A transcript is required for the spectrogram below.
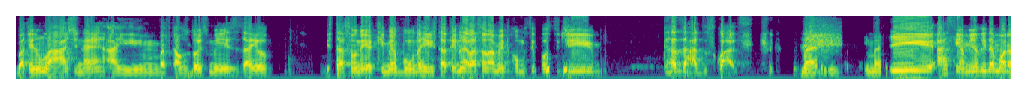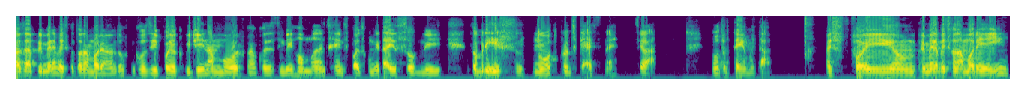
batendo um laje, né? Aí vai ficar uns dois meses. Aí eu estacionei aqui minha bunda. A gente tá tendo um relacionamento como se fosse de casados, quase. Mas, mas, E, assim, a minha vida amorosa é a primeira vez que eu tô namorando. Inclusive, foi eu que pedi namoro. Foi uma coisa, assim, bem romântica. A gente pode comentar isso sobre, sobre isso no outro podcast, né? Sei lá. Outro tema e tal. Mas foi a primeira vez que eu namorei.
